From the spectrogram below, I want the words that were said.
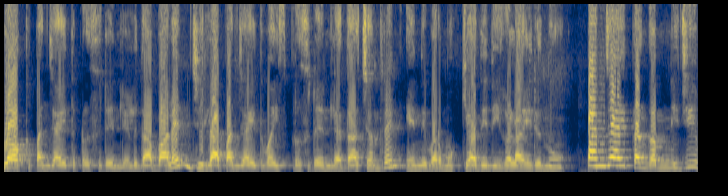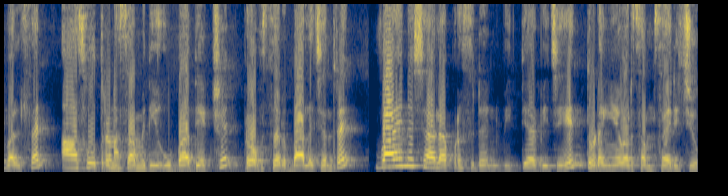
ബ്ലോക്ക് പഞ്ചായത്ത് പ്രസിഡന്റ് ലളിത ബാലൻ ജില്ലാ പഞ്ചായത്ത് വൈസ് പ്രസിഡന്റ് ലതാചന്ദ്രൻ എന്നിവർ മുഖ്യാതിഥികളായിരുന്നു. പഞ്ചായത്ത് അംഗം നിജി വത്സൻ ആസൂത്രണ സമിതി ഉപാധ്യക്ഷൻ പ്രൊഫസർ ബാലചന്ദ്രൻ വായനശാല പ്രസിഡന്റ് വിദ്യാ വിജയൻ തുടങ്ങിയവർ സംസാരിച്ചു.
